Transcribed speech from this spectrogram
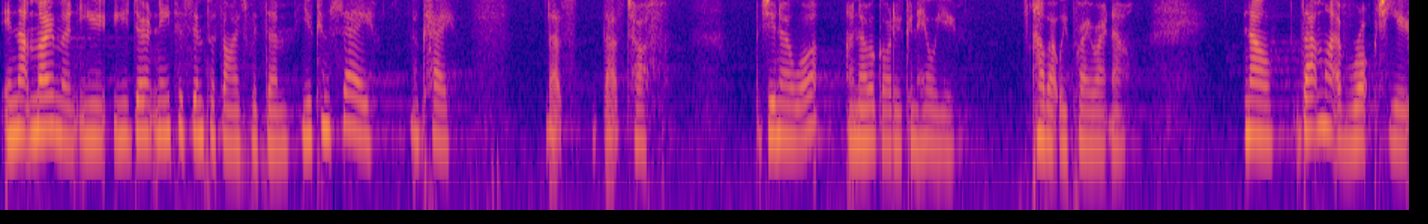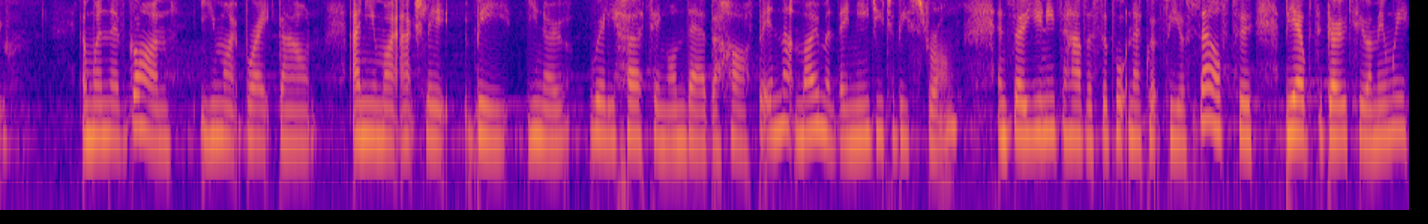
In that moment, you, you don't need to sympathize with them. You can say, okay, that's, that's tough. But you know what? I know a God who can heal you. How about we pray right now? Now, that might have rocked you. And when they've gone, you might break down and you might actually be, you know, really hurting on their behalf. But in that moment, they need you to be strong. And so you need to have a support network for yourself to be able to go to. I mean, we,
